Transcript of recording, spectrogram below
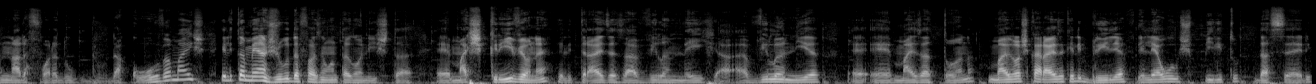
nada fora do, do- da curva, mas ele também ajuda a fazer um antagonista é, mais crível, né? Ele traz essa vilanez, a, a vilania é, é, mais à tona. Mas o Oscar Isaac, ele brilha, ele é o espírito da série.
